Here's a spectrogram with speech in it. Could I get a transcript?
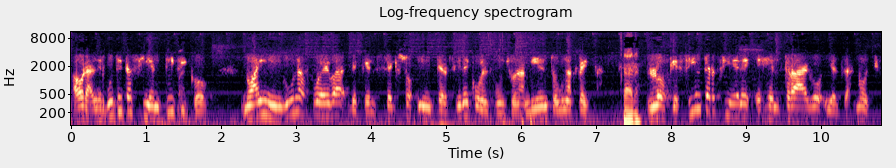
Ahora, desde el punto de vista científico, no hay ninguna prueba de que el sexo interfiere con el funcionamiento de un atleta. Claro. Lo que sí interfiere es el trago y el trasnocho.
